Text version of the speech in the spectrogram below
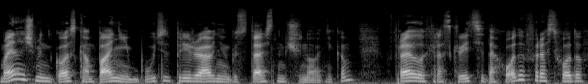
Менеджмент госкомпаний будет приравнен государственным чиновникам в правилах раскрытия доходов и расходов.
